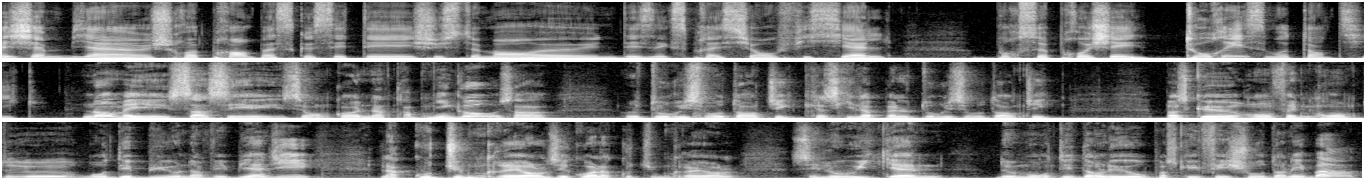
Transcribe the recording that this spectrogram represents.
j'aime bien, je reprends parce que c'était justement euh, une des expressions officielles pour ce projet, tourisme authentique. Non, mais ça, c'est encore un attrape-nigo, ça. Le tourisme authentique, qu'est-ce qu'il appelle le tourisme authentique? Parce qu'en fin de compte, euh, au début, on avait bien dit, la coutume créole, c'est quoi la coutume créole? C'est le week-end de monter dans les hauts parce qu'il fait chaud dans les bas,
